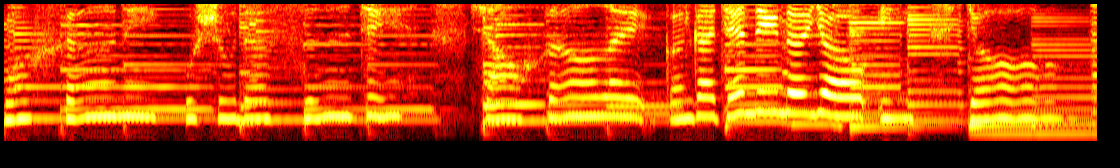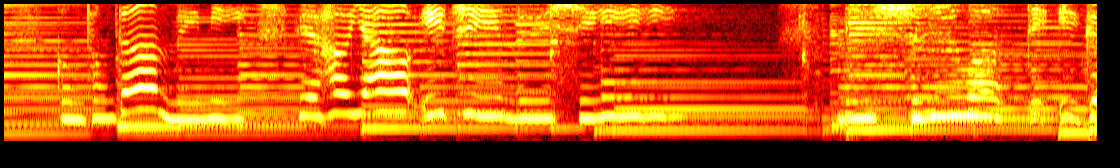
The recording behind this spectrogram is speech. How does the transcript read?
我和你无数的四季，笑和泪灌溉坚定的友谊，有共同的秘密，约好要一起旅行。你是我第一个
